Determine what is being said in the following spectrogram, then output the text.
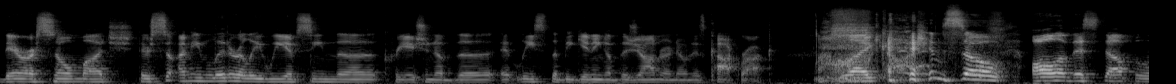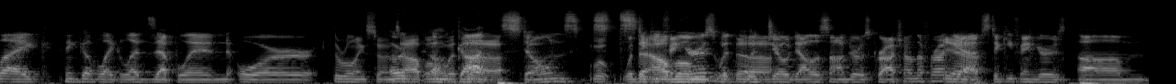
there are so much there's so i mean literally we have seen the creation of the at least the beginning of the genre known as cock rock like and so all of this stuff like think of like led zeppelin or the rolling stones or- album oh with god, uh, Stones, w- S- with the Sticky album, Fingers with with, the- with Joe Dallesandro's crotch on the front. Yeah. Yeah. Sticky Fingers. Um,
